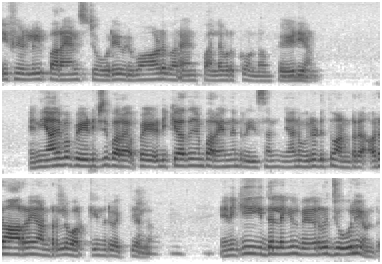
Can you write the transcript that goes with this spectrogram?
ഈ ഫീൽഡിൽ പറയാൻ സ്റ്റോറി ഒരുപാട് പറയാൻ പലവർക്കും ഉണ്ടാവും. പേടിയാണ്. ഇനി ഞാനിപ്പോൾ പേടിച്ച് പറയാ പേടിക്കാതെ ഞാൻ പറയുന്നതിന്റെ റീസൺ ഞാൻ ഒരിടത്തും അണ്ടർ ഒരു ആറേ അണ്ടറിൽ വർക്ക് ചെയ്യുന്ന ഒരു വ്യക്തിയല്ല. എനിക്ക് ഇതല്ലെങ്കിൽ വേറൊരു ജോലിയുണ്ട്.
